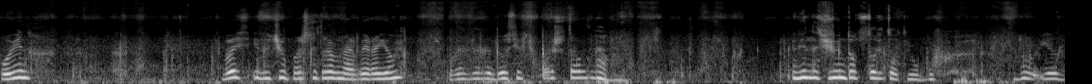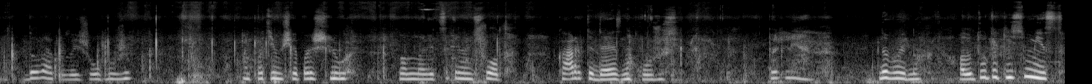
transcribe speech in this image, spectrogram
Бо він весь ізучив першотравневий район. досі в першотравневому. Він наче він тут 100% був. Я далеко зайшов дуже. А потім ще пришлю вам навіть скріншот карти, де я знаходжусь. Блін, не видно. Але тут якийсь міст.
